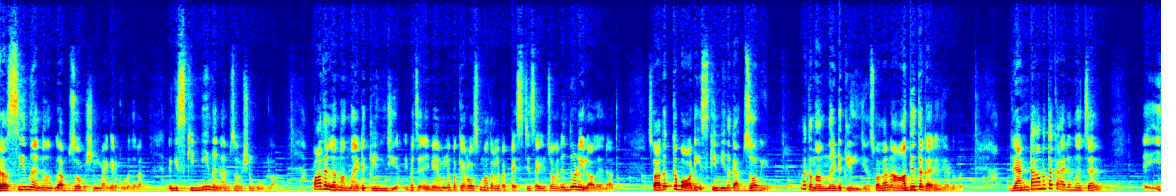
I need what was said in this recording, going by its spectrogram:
ഡ്രസ്സിൽ നിന്ന് തന്നെ നമുക്ക് അബ്സോർബേഷൻ ഭയങ്കര കൂടുതലാണ് അല്ലെങ്കിൽ സ്കിന്നിൽ നിന്ന് തന്നെ അബ്സോർബേഷൻ കൂടുതലാണ് അപ്പോൾ അതെല്ലാം നന്നായിട്ട് ക്ലീൻ ചെയ്യാം. ഇപ്പോൾ നമ്മളിപ്പോൾ കെറോസിൻ മാത്രമല്ല ഇപ്പോൾ പെസ്റ്റിസൈഡ്സോ അങ്ങനെ എന്ത് വേണമെങ്കിലും ആകും അതിന്റെ അകത്ത് സോ അതൊക്കെ ബോഡി സ്കിന്നിൽ നിന്നൊക്കെ അബ്സോർവ് ചെയ്യും. അതൊക്കെ നന്നായിട്ട് ക്ലീൻ ചെയ്യുക. സോ അതാണ് ആദ്യത്തെ കാര്യം ചെയ്യണത് രണ്ടാമത്തെ കാര്യം എന്ന് വെച്ചാൽ ഈ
